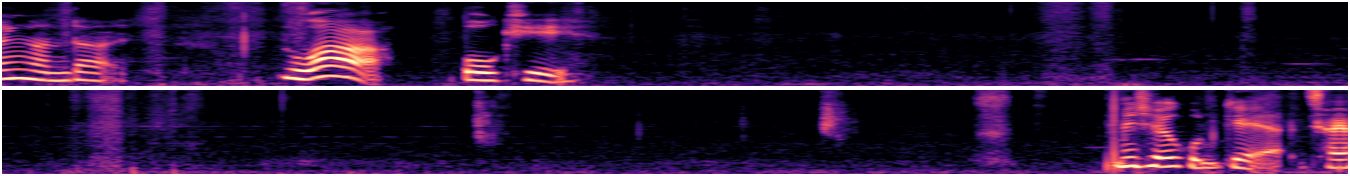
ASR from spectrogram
ช้งานได้ หรือว่าโอเค ไม่ใช่คนแก่ใช้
